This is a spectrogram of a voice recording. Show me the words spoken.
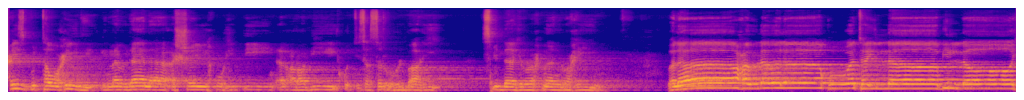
حزب التوحيد لمولانا الشيخ محي الدين العربي قدس سره الباري. بسم الله الرحمن الرحيم. ولا حول ولا قوة إلا بالله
